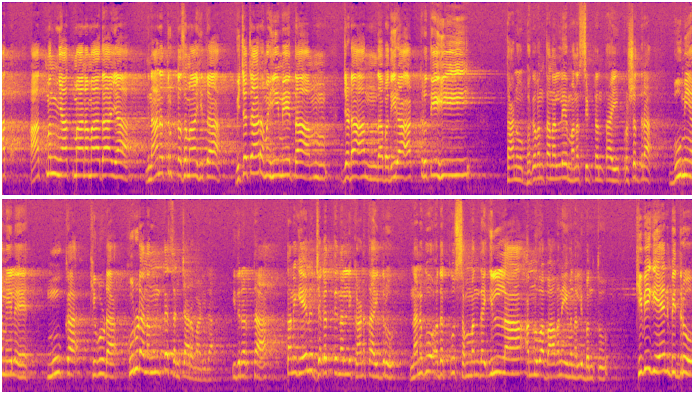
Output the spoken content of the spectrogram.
ಆತ್ ಆತ್ಮನ್ಯಾತ್ಮಾನಮಾದಾಯ ಜ್ಞಾನತೃಪ್ತ ಸಮಾಹಿತ ವಿಚಚಾರ ಮಹಿಮೇತಾಂ ಜಡಾಂದ ಬದಿರ ಆಕೃತಿ ತಾನು ಭಗವಂತನಲ್ಲೇ ಮನಸ್ಸಿಟ್ಟಂತ ಈ ಪ್ರಶದ್ರ ಭೂಮಿಯ ಮೇಲೆ ಮೂಕ, ಕಿವುಡ, ಕುರುಡನಂತೆ ಸಂಚಾರ ಮಾಡಿದ. ಇದರರ್ಥ, ತನಗೇನು ಜಗತ್ತಿನಲ್ಲಿ ಕಾಣ್ತಾ ಇದ್ರು ನನಗೂ ಅದಕ್ಕೂ ಸಂಬಂಧ ಇಲ್ಲ ಅನ್ನುವ ಭಾವನೆ ಇವನಲ್ಲಿ ಬಂತು. ಕಿವಿಗೆ ಏನು ಬಿದ್ದರೂ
